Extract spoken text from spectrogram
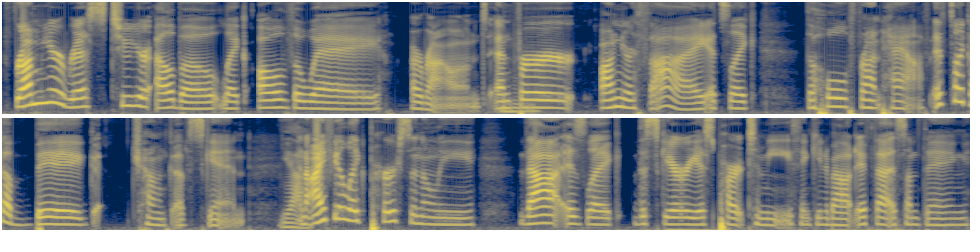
from your wrist to your elbow, like all the way around. And mm-hmm. for on your thigh, it's like the whole front half. It's like a big chunk of skin. Yeah. And I feel like personally, that is like the scariest part to me, thinking about if that is something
